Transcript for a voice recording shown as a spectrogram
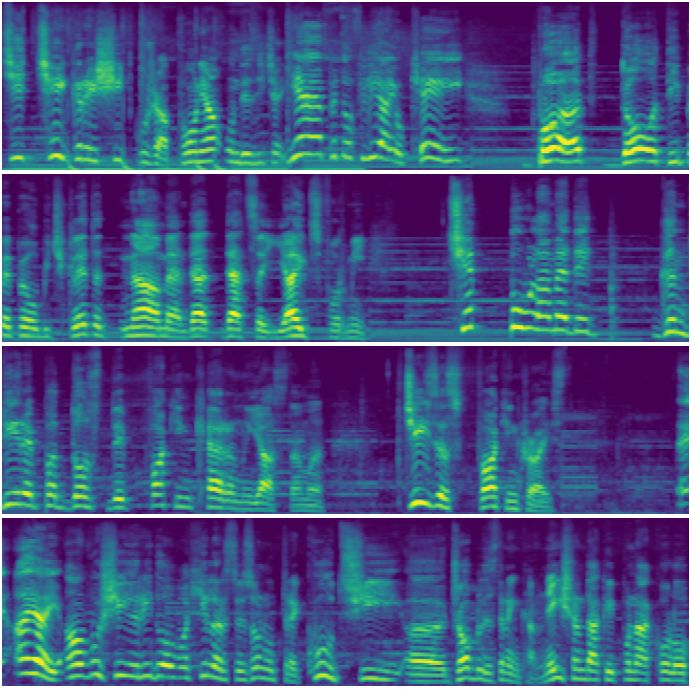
Ce, ce greșit cu Japonia unde zice, yeah, pedofilia e ok, but două tipe pe o bicicletă, nah man, that, that's a yikes for me. Ce pula mea de gândire pe dos de fucking Karen e asta, mă? Jesus fucking Christ. Ai, ai, am avut și Read of a Healer sezonul trecut și uh, Jobless Reincarnation dacă e până acolo,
